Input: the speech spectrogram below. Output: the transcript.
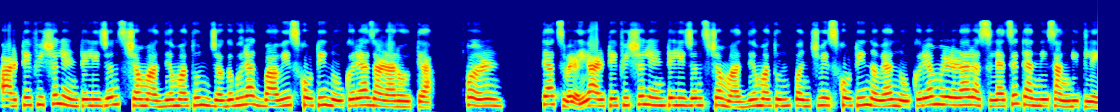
आर्टिफिशियल इंटेलिजन्सच्या माध्यमातून जगभरात बावीस कोटी नोकऱ्या जाणार होत्या. पण त्याच वेळी आर्टिफिशियल इंटेलिजन्सच्या माध्यमातून पंचवीस कोटी नव्या नोकऱ्या मिळणार असल्याचे त्यांनी सांगितले.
